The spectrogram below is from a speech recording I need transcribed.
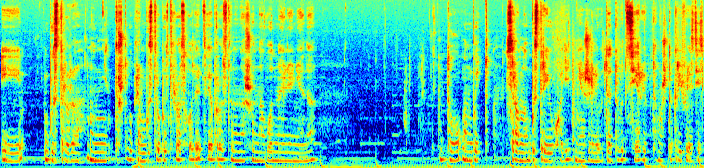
и быстро, ну не то чтобы прям быстро-быстро расходуется, я просто наношу на водную линию, да, то он будет все равно быстрее уходить, нежели вот это вот серый, потому что грифель здесь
